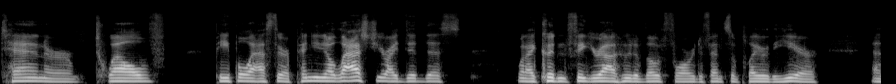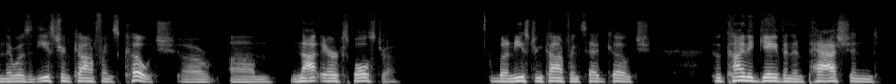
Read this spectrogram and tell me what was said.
ten or twelve people, asked their opinion. You know, last year I did this when I couldn't figure out who to vote for Defensive Player of the Year and there was an Eastern Conference coach, uh, um, not Erik Spoelstra, but an Eastern Conference head coach, who kind of gave an impassioned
